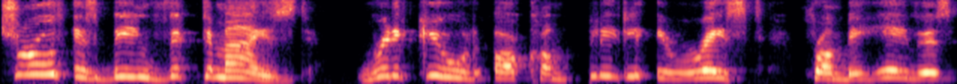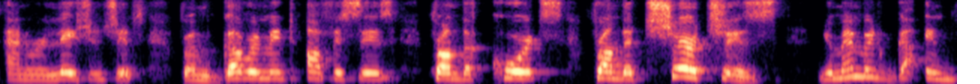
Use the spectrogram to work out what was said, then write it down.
Truth is being victimized, ridiculed, or completely erased from behaviors and relationships from government offices, from the courts, from the churches. You remember in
